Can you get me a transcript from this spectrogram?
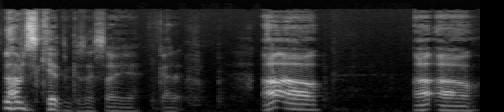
No, I'm just kidding because I saw you. Got it. Uh oh. Uh oh.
